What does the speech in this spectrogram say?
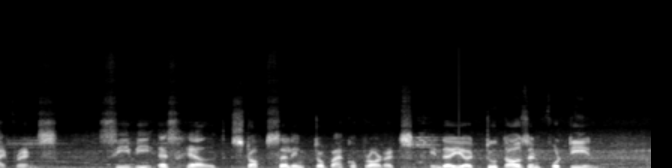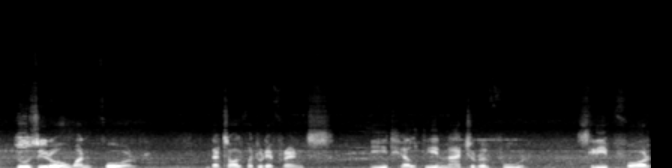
Hi friends, CVS Health stopped selling tobacco products in the year 2014 2014. That's all for today friends. Eat healthy natural food, sleep for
